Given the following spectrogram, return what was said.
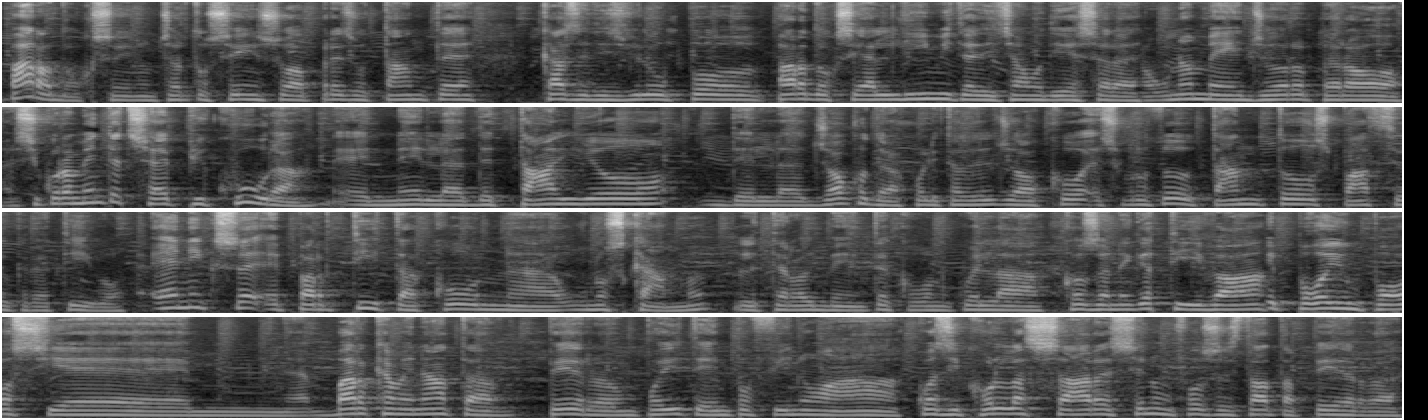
Paradox in un certo senso ha preso tante case di sviluppo. Paradox è al limite, diciamo, di essere una major, però sicuramente c'è più cura nel dettaglio del gioco, della qualità del gioco e soprattutto tanto spazio creativo. Enix è partita con uno scam, letteralmente, con quella cosa negativa e poi un po' si è barcamenata per un po' di tempo fino a quasi collassare se non fosse stata per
